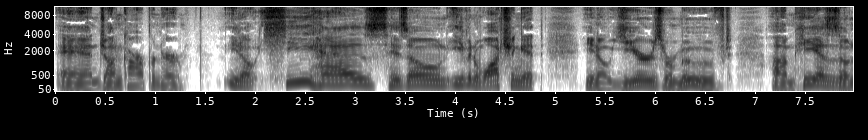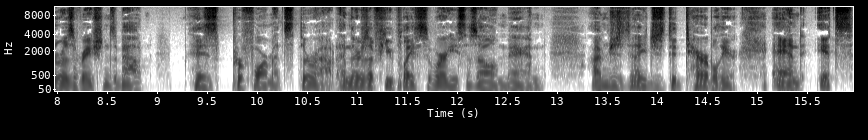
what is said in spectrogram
and John Carpenter. You know, he has his own. Even watching it, you know, years removed, um, he has his own reservations about his performance throughout. And there's a few places where he says, "Oh man, I'm just I just did terrible here," and it's.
